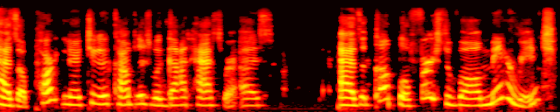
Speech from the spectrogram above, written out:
as a partner to accomplish what God has for us as a couple. First of all, marriage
